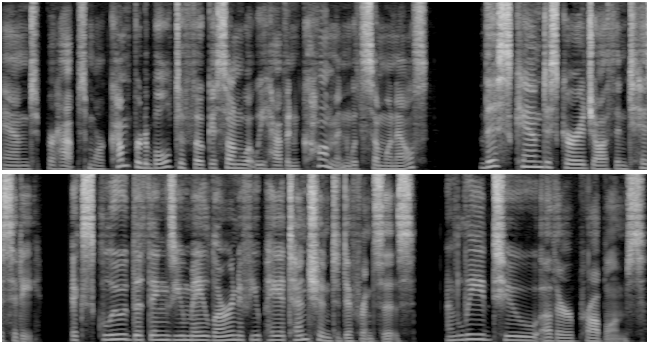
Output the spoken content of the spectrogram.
and perhaps more comfortable to focus on what we have in common with someone else, this can discourage authenticity, exclude the things you may learn if you pay attention to differences, and lead to other problems.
